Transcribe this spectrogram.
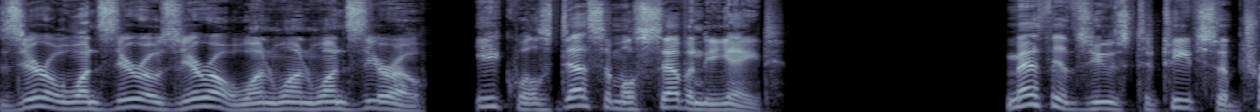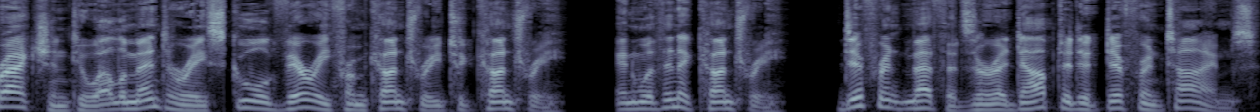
01001110 equals decimal 78. Methods used to teach subtraction to elementary school vary from country to country, and within a country, different methods are adopted at different times.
